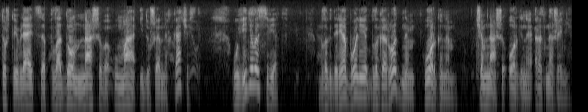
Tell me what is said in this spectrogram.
то, что является плодом нашего ума и душевных качеств, увидело свет благодаря более благородным органам, чем наши органы размножения.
